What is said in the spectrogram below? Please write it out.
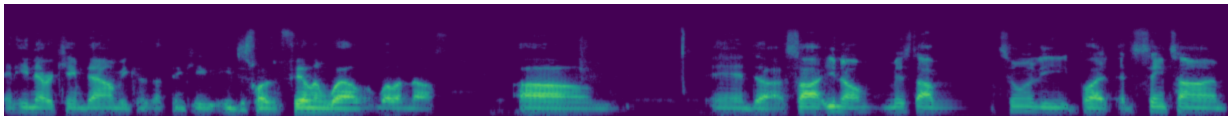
and he never came down because I think he he just wasn't feeling well well enough. Um, and uh, so I, you know missed opportunity, but at the same time,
